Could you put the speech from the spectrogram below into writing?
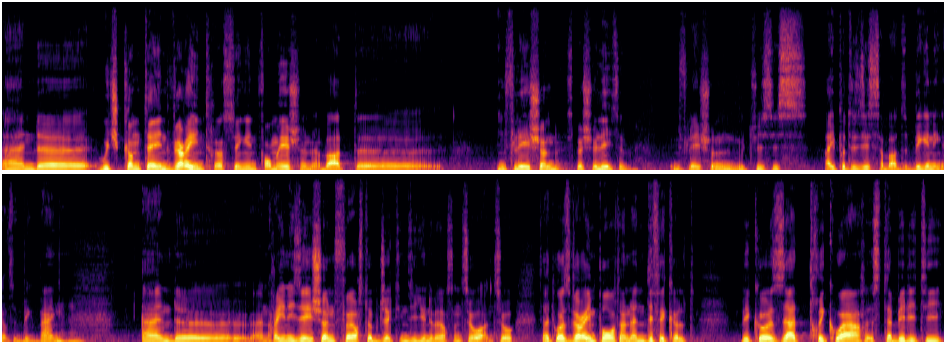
and uh, which contain very interesting information about uh, inflation, especially the inflation, which is this hypothesis about the beginning of the Big Bang, and, uh, and ionization, first object in the universe, and so on. So that was very important and difficult because that requires a stability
